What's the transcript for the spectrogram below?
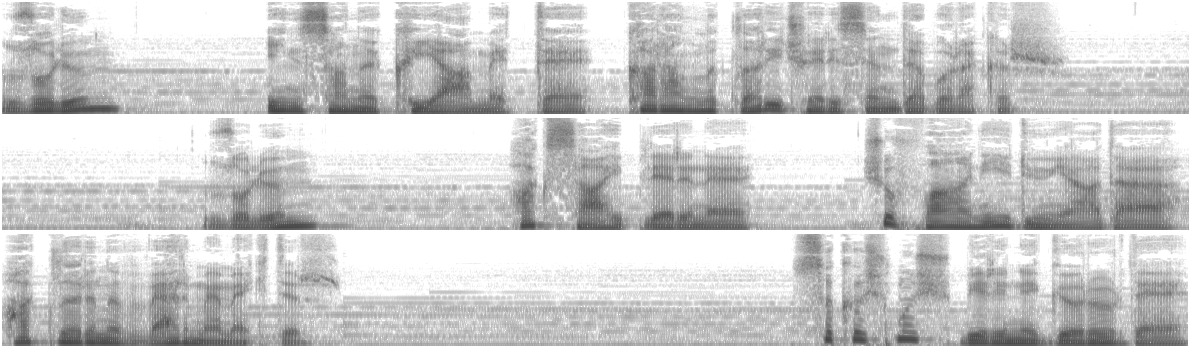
Zulüm, insanı kıyamette karanlıklar içerisinde bırakır. Zulüm, hak sahiplerine şu fani dünyada haklarını vermemektir. Sıkışmış birini görür de,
